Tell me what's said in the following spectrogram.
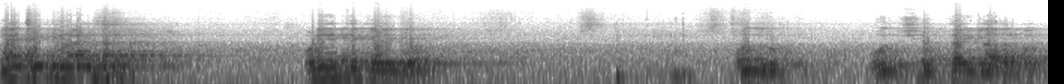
ಮ್ಯಾಚಿಂಗ್ ಗ್ರಾಂಟ್ಸ್ ಕೊಡಿ ಅಂತ ಕೇಳಿದ್ದು ಒಂದು ಒಂದು ಶಬ್ದ ಇಲ್ಲ ಅದರ ಬಗ್ಗೆ.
